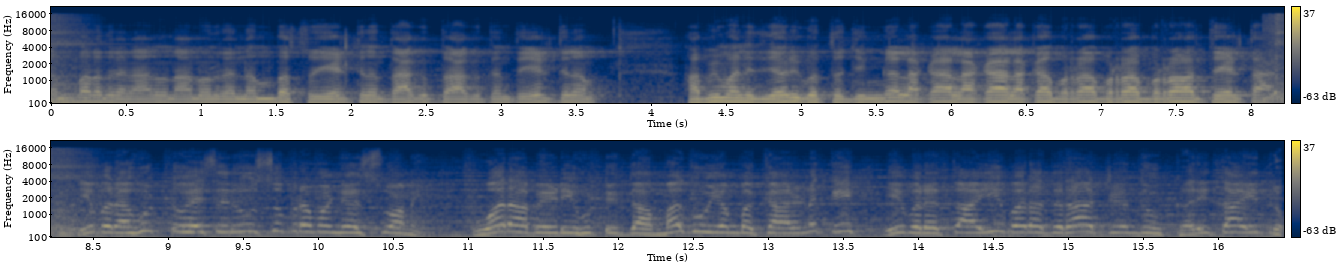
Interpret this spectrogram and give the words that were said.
ನಂಬರ್ ಅಂದ್ರೆ ನಾನು ನಾನು ಅಂದ್ರೆ ನಂಬರ್ಸ್ ಹೇಳ್ತೀನಂತ ಆಗುತ್ತೋ, ಆಗುತ್ತೆ ಅಂತ ಹೇಳ್ತೀನ? ಅಭಿಮಾನಿ ದೇವರಿಗೆ ಗೊತ್ತು, ಜಿಂಗ ಲಕ ಲಕ ಲಕ ಬರ ಬರ ಬರ ಅಂತ ಹೇಳ್ತಾ. ಇವರ ಹುಟ್ಟು ಹೆಸರು ಸುಬ್ರಹ್ಮಣ್ಯ ಸ್ವಾಮಿ. ವರ ಬೇಡಿ ಹುಟ್ಟಿದ್ದ ಮಗು ಎಂಬ ಕಾರಣಕ್ಕೆ ಇವರ ತಾಯಿ ವರದರಾಜ್ ಎಂದು ಕರಿತಾ ಇದ್ರು.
